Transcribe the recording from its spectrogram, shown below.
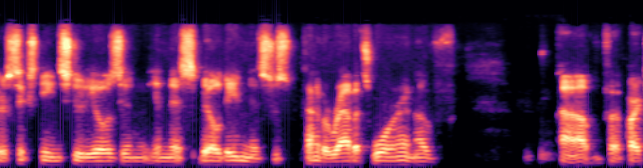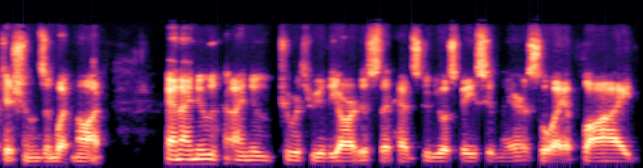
There's 16 studios in in this building. It's just kind of a rabbit's warren of uh, partitions and whatnot. And I knew I knew two or three of the artists that had studio space in there, so I applied.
